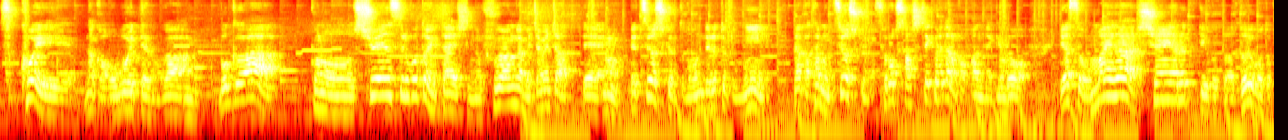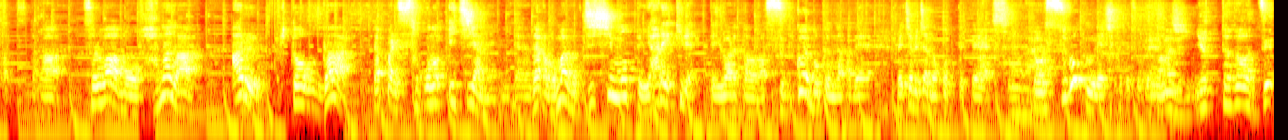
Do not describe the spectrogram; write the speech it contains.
すっごいなんか覚えてるのが、うん。僕はこの主演することに対しての不安がめちゃめちゃあって、うん。で剛君と飲んでる時になんか多分剛君がそれを察してくれたのか分かんないけど「やすお前が主演やるっていうことはどういうことか」って言ったらそれはもう花がある人がやっぱりそこの位置やねんみたいな。だからお前も自信持ってやれきれって言われたのがすっごい僕の中でめちゃめちゃ残ってて。俺すごく嬉しくてそれマジ？言った側全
